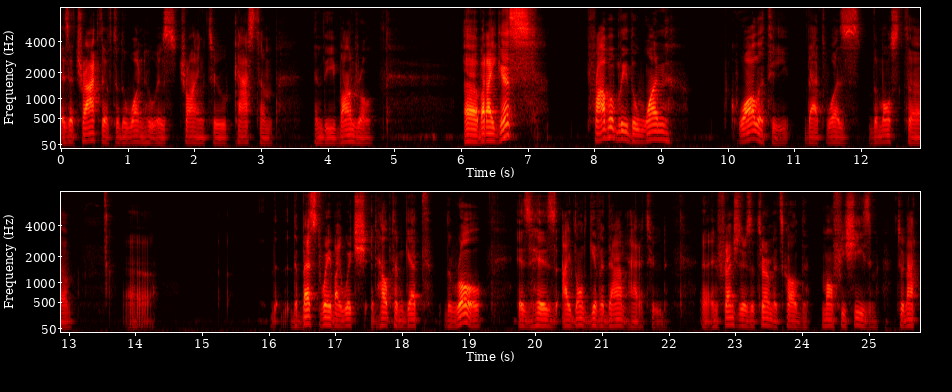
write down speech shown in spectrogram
is attractive to the one who is trying to cast him in the Bond role. Uh, but I guess probably the one quality that was the most uh, uh, the, best way by which it helped him get the role is his I don't give a damn attitude. Uh, in French, there's a term, it's called m'en to not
